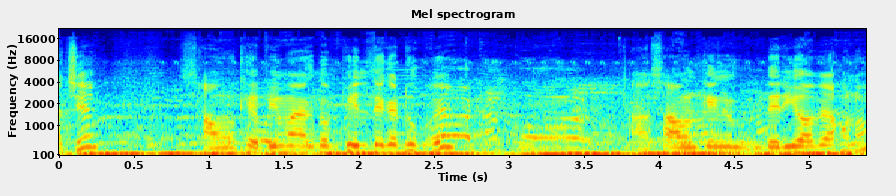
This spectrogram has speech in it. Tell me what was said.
আছে। সাউন্ড খেপিমা একদম ফিল থেকে ঢুকবে। আর সাউন্ড কিং দেরি হবে এখনও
